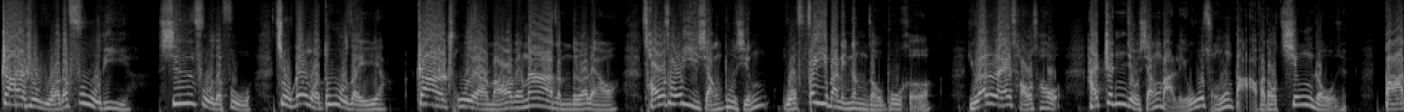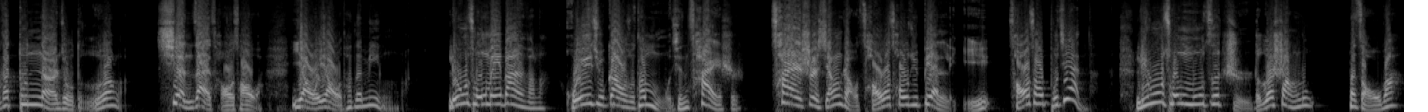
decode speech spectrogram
这儿是我的腹地呀，心腹的腹就跟我肚子一样。这儿出点毛病，那怎么得了？曹操一想，不行，我非把你弄走不可。原来曹操还真就想把刘琮打发到青州去，把他蹲那儿就得了。现在曹操啊，要要他的命了。刘琮没办法了，回去告诉他母亲蔡氏。蔡氏想找曹操去辩理，曹操不见他，刘琮母子只得上路。那走吧，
